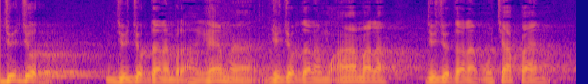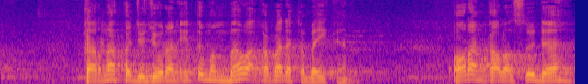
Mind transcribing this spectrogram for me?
jujur jujur dalam beragama jujur dalam muamalah jujur dalam ucapan karena kejujuran itu membawa kepada kebaikan orang kalau sudah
